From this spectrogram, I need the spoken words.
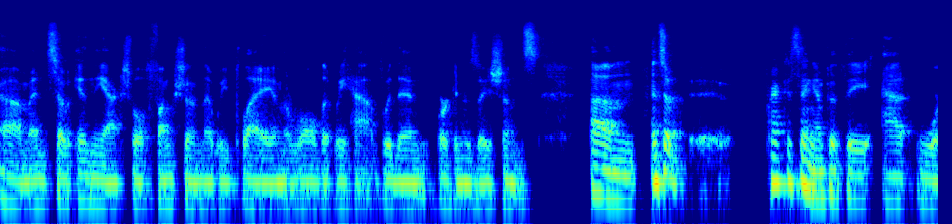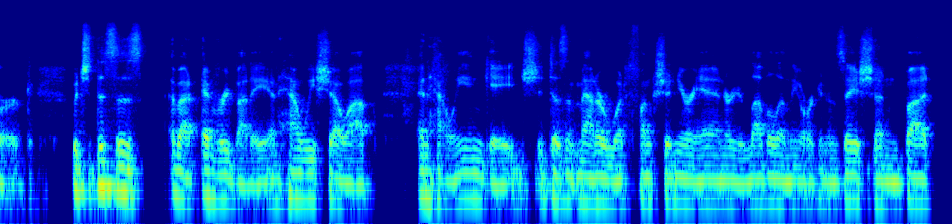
um, and so in the actual function that we play and the role that we have within organizations. Um, and so, uh, practicing empathy at work, which this is about everybody and how we show up and how we engage. It doesn't matter what function you're in or your level in the organization, but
